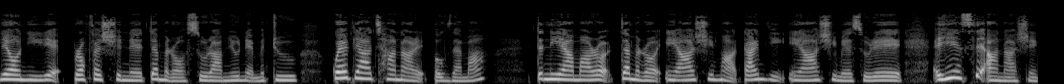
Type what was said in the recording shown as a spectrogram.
လျော်ညီတဲ့ ပရော်ဖက်ရှင်နယ် တပ်မတော် ဆိုတာမျိုးနဲ့ မတူ ကွဲပြားခြားနားတဲ့ ပုံစံပါ။ တစ်နေရာမှာတော့ တပ်မတော်အင်အားရှိမှ တိုင်းပြည်အင်အားရှိမယ်ဆိုတဲ့ အရင်စစ်အာဏာရှင်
